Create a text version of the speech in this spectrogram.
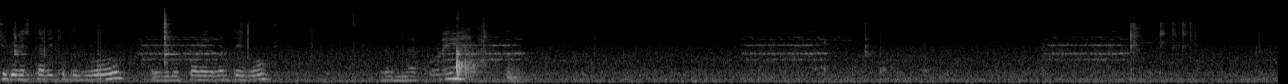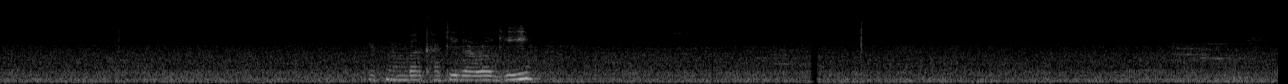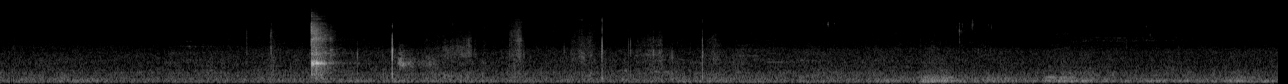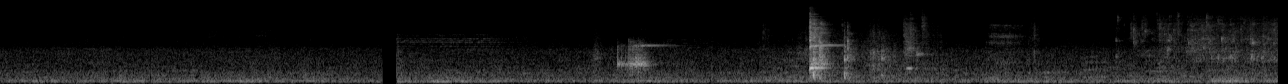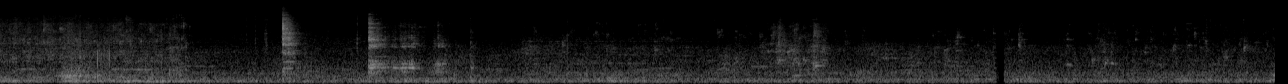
কিছু বেরেস্তা রেখে দেবো। এগুলো পরে আবার দেবো। রান্নার পরে এক নম্বর খাঁটি গাওয়া ঘি।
